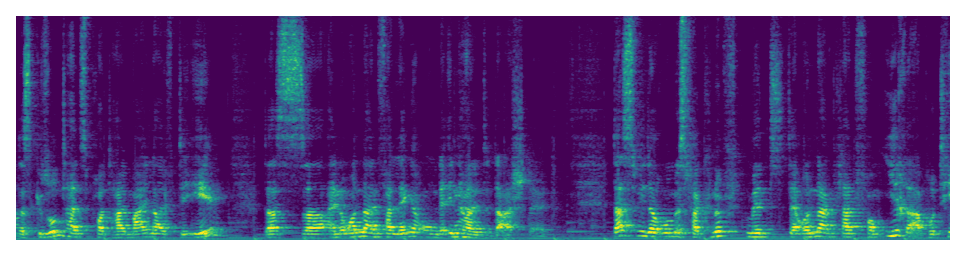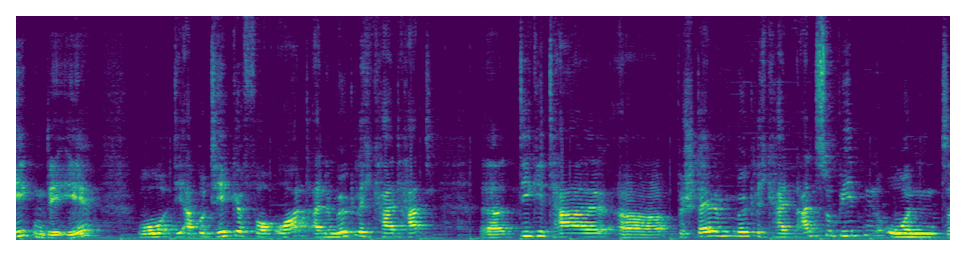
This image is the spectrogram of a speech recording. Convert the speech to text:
das Gesundheitsportal mylife.de, das äh, eine Online-Verlängerung der Inhalte darstellt. Das wiederum ist verknüpft mit der Online-Plattform ihreapotheken.de, wo die Apotheke vor Ort eine Möglichkeit hat, äh, digital äh, Bestellmöglichkeiten anzubieten und äh,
